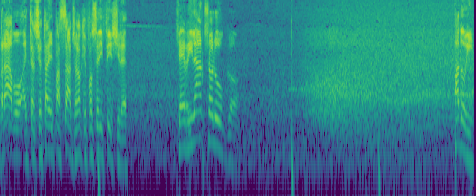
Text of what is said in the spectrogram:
Bravo a intercettare il passaggio, non che fosse difficile. C'è il rilancio lungo. Padoin.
